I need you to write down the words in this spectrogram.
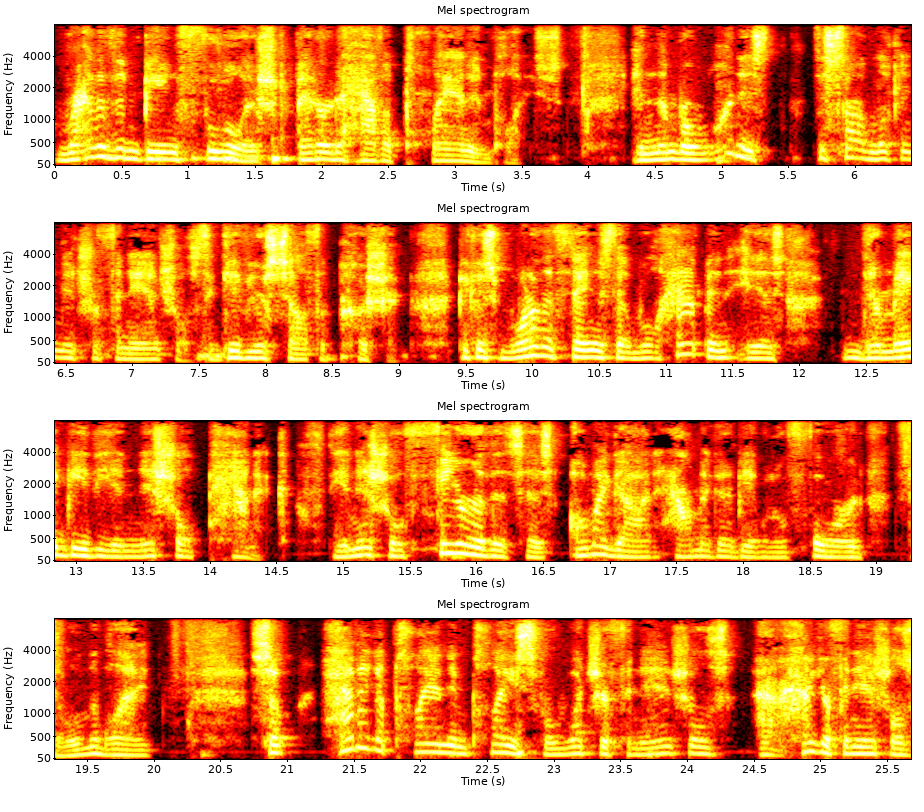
rather than being foolish, better to have a plan in place. And number one is to start looking at your financials to give yourself a cushion. Because one of the things that will happen is there may be the initial panic, the initial fear that says, oh my God, how am I going to be able to afford fill in the blank? So having a plan in place for what your financials, uh, how your financials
